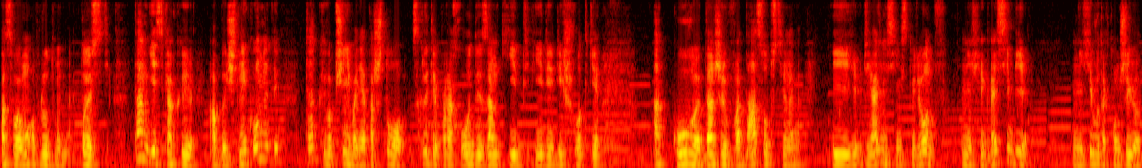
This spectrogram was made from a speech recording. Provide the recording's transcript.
по-своему оборудована. То есть, там есть как и обычные комнаты, так и вообще непонятно что. Скрытые проходы, замки, двери, решетки, акула, даже вода собственная. И реально 70 миллионов. Нифига себе. Ничего так-то он живет.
